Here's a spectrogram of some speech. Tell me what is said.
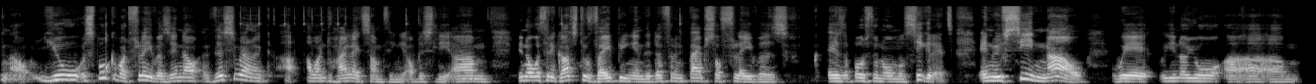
Now you spoke about flavors, and now this is where I, I want to highlight something. Obviously, um, you know, with regards to vaping and the different types of flavors as opposed to normal cigarettes, and we've seen now where you know your uh, uh um,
